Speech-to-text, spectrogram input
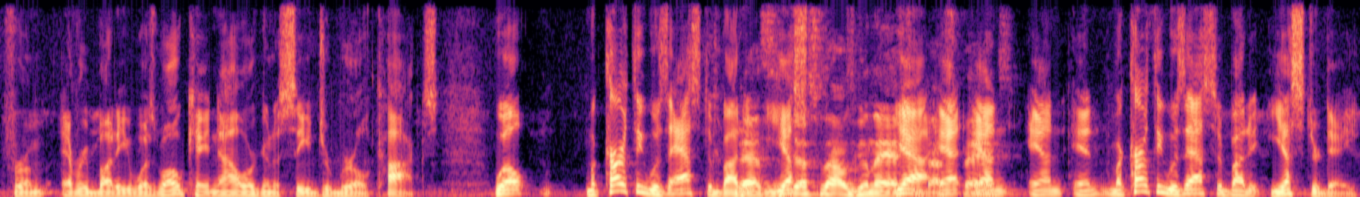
from everybody was, well, okay, now we're going to see Jabril Cox. Well, McCarthy was asked about that's, it yesterday. That's what I was going to ask yeah, about. and, and, and, and McCarthy was asked about it yesterday.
